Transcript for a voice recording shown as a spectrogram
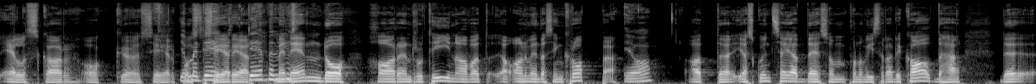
älskar och eh, ser på Ja, men det- serier, det men just- ändå har en rutin av att använda sin kropp. Ja, Att, eh, jag skulle inte säga att det är som på något vis radikalt det här. Det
